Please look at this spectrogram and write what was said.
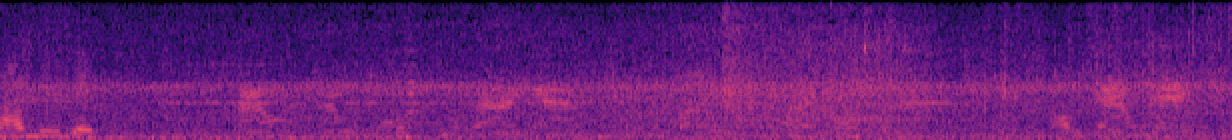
bao như vậy? Ngàn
